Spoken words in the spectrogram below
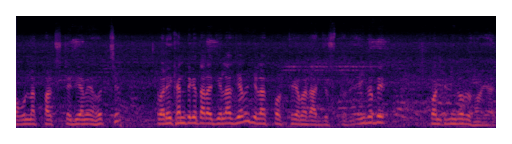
অমরনাথ পার্ক স্টেডিয়ামে হচ্ছে এবার এখান থেকে তারা জেলা যাবে, জেলার পর থেকে আবার রাজ্য স্তরে এইভাবে কন্টিনিউভাবে হয় আর।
